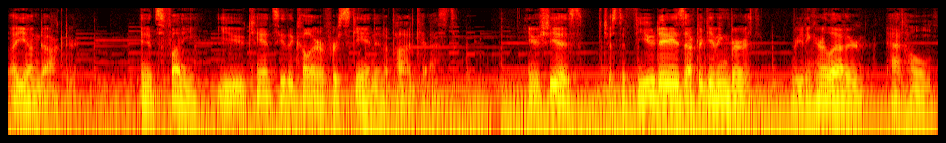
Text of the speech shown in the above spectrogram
a young doctor. It's funny, you can't see the color of her skin in a podcast. Here she is, just a few days after giving birth, reading her letter at home.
